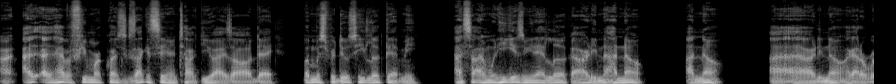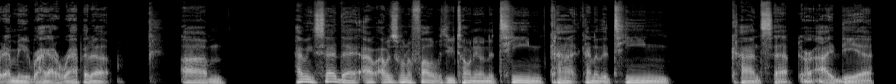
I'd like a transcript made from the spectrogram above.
All right i, I have a few more questions because i can sit here and talk to you guys all day. But mr producer he looked at me. I saw him when he gives me that look i already know i know. I know. I, I already know. I gotta i mean i gotta wrap it up. Um having said that i, I just want to follow with you tony on the team kind of the team concept or idea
